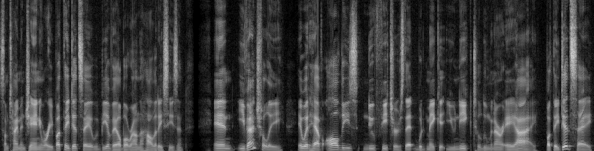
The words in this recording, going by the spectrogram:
sometime in January, but they did say it would be available around the holiday season. And eventually, it would have all these new features that would make it unique to Luminar AI. But they did say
